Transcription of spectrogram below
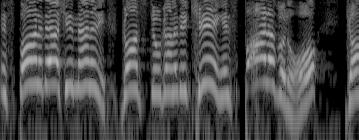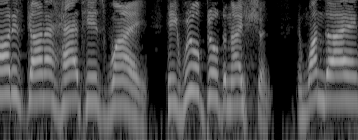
In spite of our humanity, God's still going to be king. In spite of it all, God is going to have his way. He will build the nation. And one day,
